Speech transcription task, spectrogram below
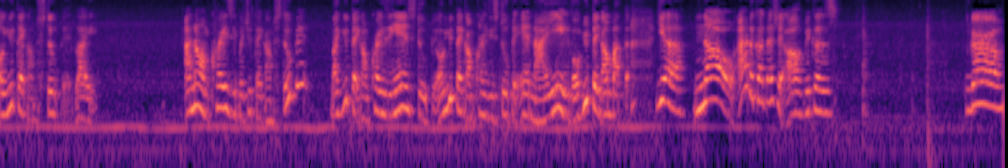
oh, you think I'm stupid? Like, I know I'm crazy, but you think I'm stupid? Like you think I'm crazy and stupid. Or you think I'm crazy, stupid, and naive. Or you think I'm about to Yeah, no. I had to cut that shit off because Girl,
